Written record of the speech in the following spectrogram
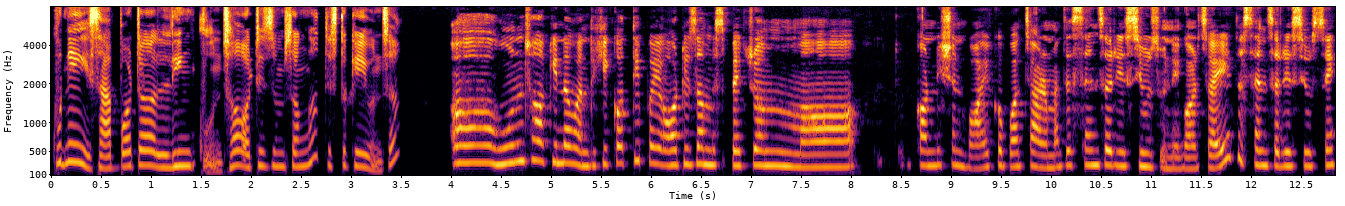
कुनै हिसाबबाट लिङ्क हुन्छ अटिजमसँग? त्यस्तो केही हुन्छ? हुन्छ किनभनेदेखि कतिपय अटिजम स्पेक्ट्रम कन्डिसन भएको बच्चाहरूमा चाहिँ सेन्सर इस्युज हुने गर्छ है। त्यो सेन्सर इस्युज चाहिँ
